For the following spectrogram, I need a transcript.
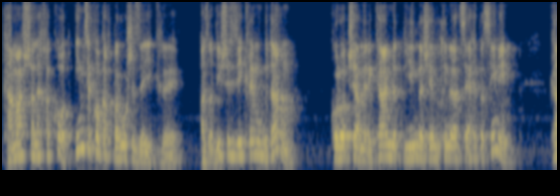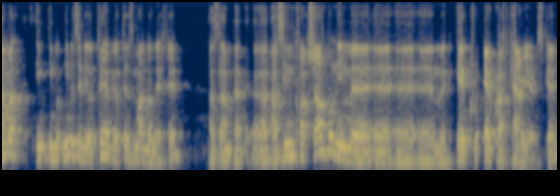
כמה אפשר לחכות? אם זה כל כך ברור שזה יקרה, אז עדיף שזה יקרה מוקדם, כל עוד שהאמריקאים יודעים שהם יכולים לנצח את הסינים. כמה, אם, אם נותנים את זה ליותר ויותר זמן ללכת, אז הסינים כבר עכשיו בונים aircraft carriers, כן?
